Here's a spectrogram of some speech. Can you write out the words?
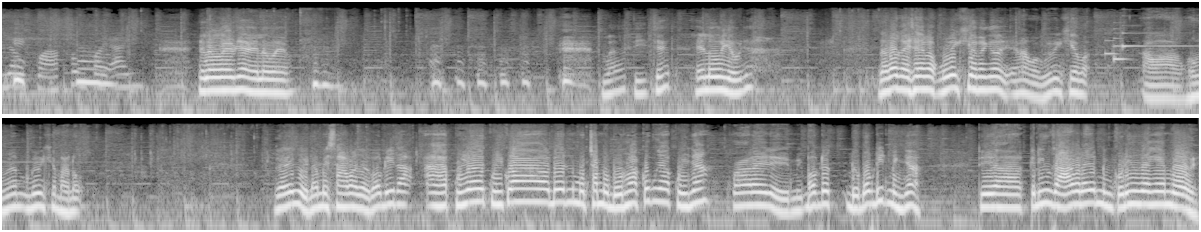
lâu quá không coi anh. hello em nha hello em. Má tí chết. Hello hiếu nhá. Dạ vâng ngày xem học nguyễn minh khiêm anh ơi. Em học ở nguyễn minh khiêm ạ. À nguyễn nguyễn minh khiêm hà nội đấy gửi 50 sao bao giờ bóc đít ạ à quý ơi quý qua bên 114 hoa cúc nha quý nhá. Qua đây để mình bóc được được bóc đít mình nhá. Thì à, cái deal giá của đấy mình có deal với anh em rồi.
